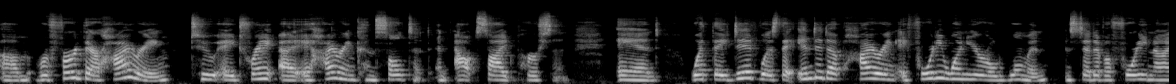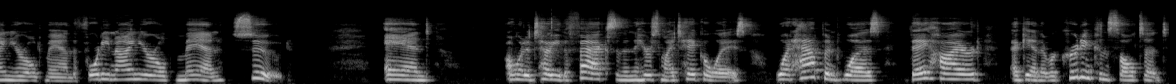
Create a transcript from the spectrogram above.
um, referred their hiring to a train a hiring consultant, an outside person, and what they did was they ended up hiring a 41 year old woman instead of a 49 year old man. The 49 year old man sued. And I want to tell you the facts, and then here's my takeaways. What happened was they hired, again, the recruiting consultant,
